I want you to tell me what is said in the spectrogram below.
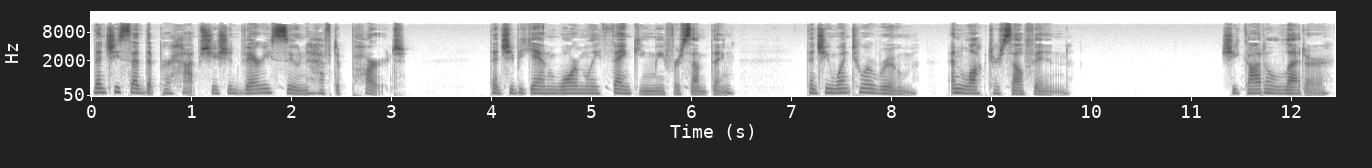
then she said that perhaps she should very soon have to part. Then she began warmly thanking me for something. Then she went to her room and locked herself in. She got a letter,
